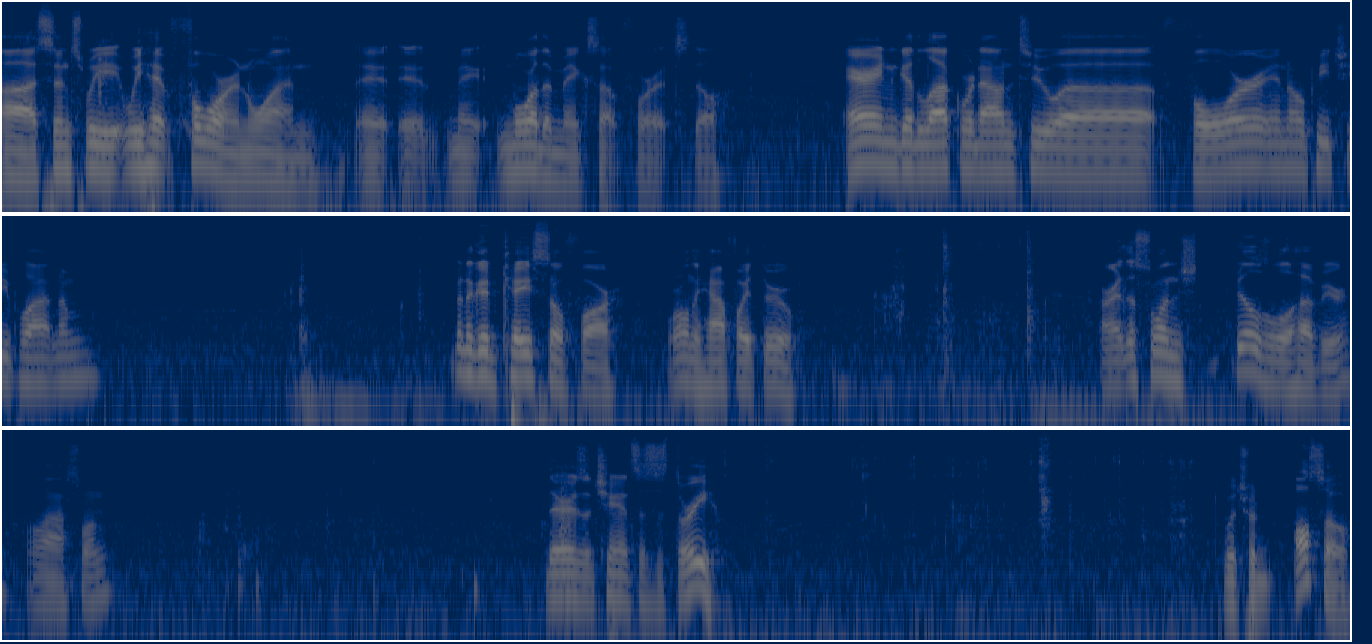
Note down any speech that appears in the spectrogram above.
uh, since we, we hit four and one, it, it more than makes up for it still. Aaron, good luck. We're down to uh, four in OPC Platinum. Been a good case so far. We're only halfway through. All right, this one feels a little heavier. The last one. There's a chance this is three. Which would also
